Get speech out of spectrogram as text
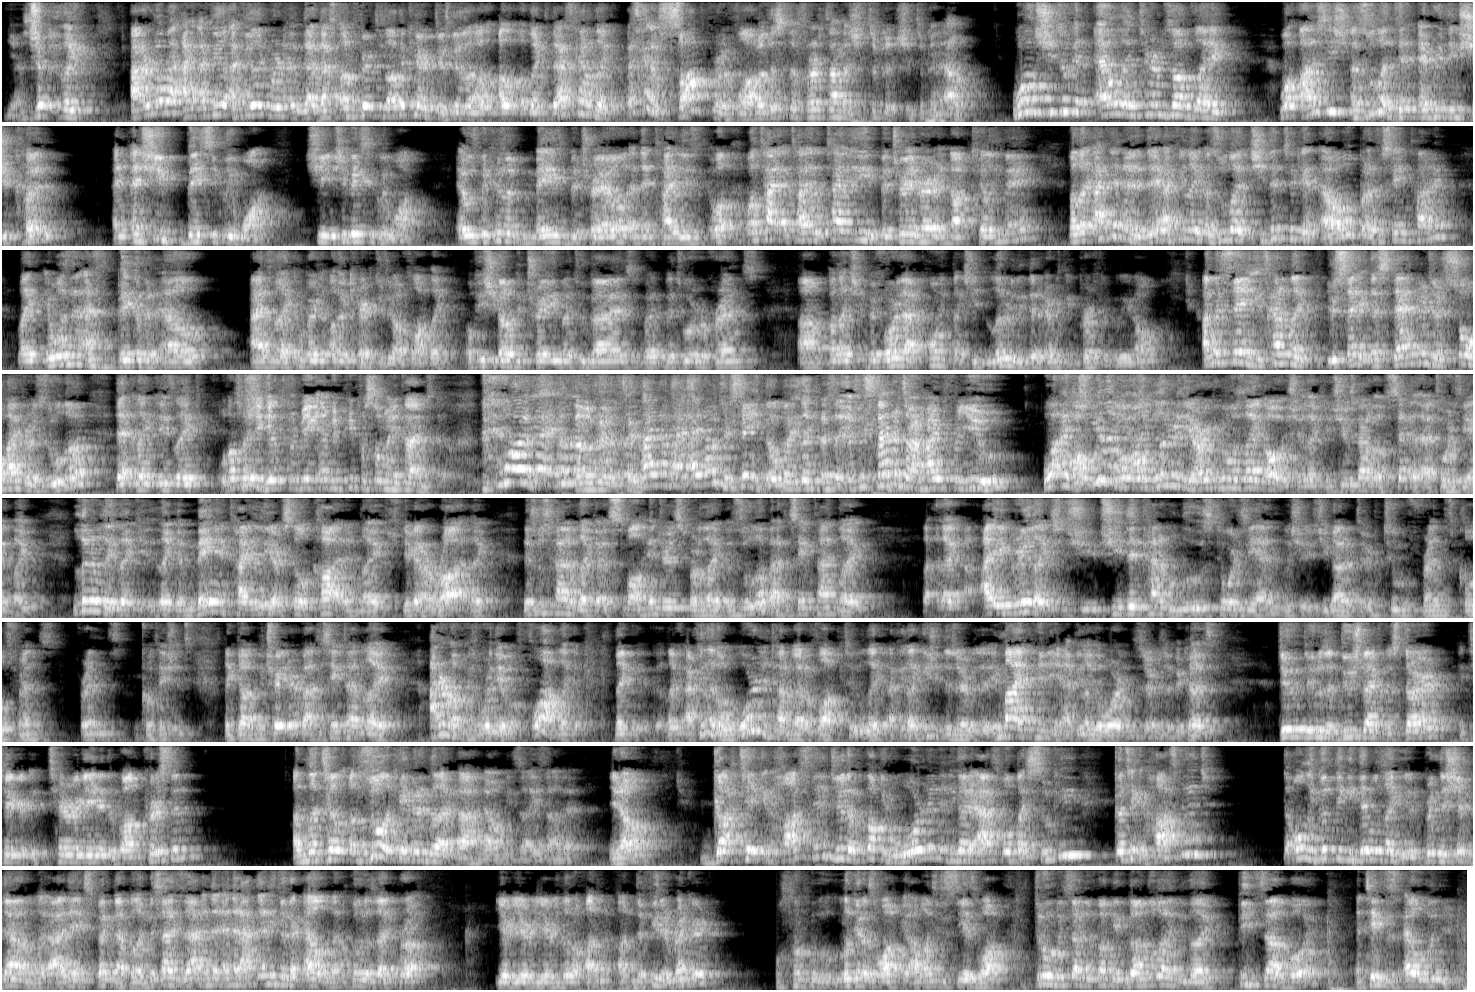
Yes. Ju- like I don't know. Man. I, I feel I feel like we're that, that's unfair to the other characters because uh, uh, like that's kind of like that's kind of soft for a flop. But this is the first time that she took a, she took an L. Well, she took an L in terms of like, well, honestly, Azula did everything she could, and, and she basically won. She she basically won. It was because of May's betrayal, and then Ty Lee's. Well, well, Ty, Ty, Ty Lee betrayed her and not killing May. But like at the end of the day, I feel like Azula she did take an L, but at the same time, like it wasn't as big of an L as like compared to other characters who got flopped. Like okay, she got betrayed by two guys, by, by two of her friends. Um, but like she, before that point, like she literally did everything perfectly, you know. I'm just saying, it's kind of like you're setting the standards are so high for Azula that like it's like Well, that's what she gets for being MVP for so many times. What? yeah, like, Okay, okay. I, know, I, I know what you're saying though, but like if the standards are high for you, Well, I just feel like, like literally the argument was like, oh, she like she was kind of upset at, towards the end, like literally like like May and Ty Lee are still caught and like they're gonna rot. Like this was kind of like a small hindrance for like Azula, but at the same time, like like I agree, like she she, she did kind of lose towards the end, but she she got her, her two friends, close friends, friends quotations, like got betrayed her, but at the same time, like I don't know if it's worthy of a flop, like. Like, like I feel like the warden kind of got a flop too. Like, I feel like he should deserve it. In my opinion, I feel like the warden deserves it because Dude, dude was a douchebag from the start. Interrog- interrogated the wrong person. Until Azula came in and be like, ah, no, he's not. He's not it. You know, got taken hostage. You're the fucking warden, and you got your ass pulled by Suki. Got taken hostage. The only good thing he did was like bring the ship down. Like I didn't expect that, but like besides that, and then and then at the end he took an L. And Hakoda was like, bro, your your your little un, undefeated record. Look at us walk. I want you to see us walk. Threw him inside the fucking gondola and be like, peace out, boy, and take this L with you.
